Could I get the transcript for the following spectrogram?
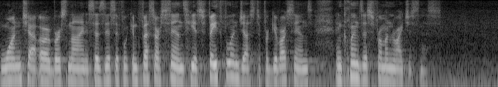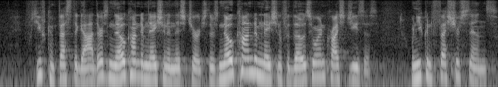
1 chapter, verse 9. It says this If we confess our sins, he is faithful and just to forgive our sins and cleanse us from unrighteousness. If you've confessed to God, there's no condemnation in this church. There's no condemnation for those who are in Christ Jesus. When you confess your sins,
